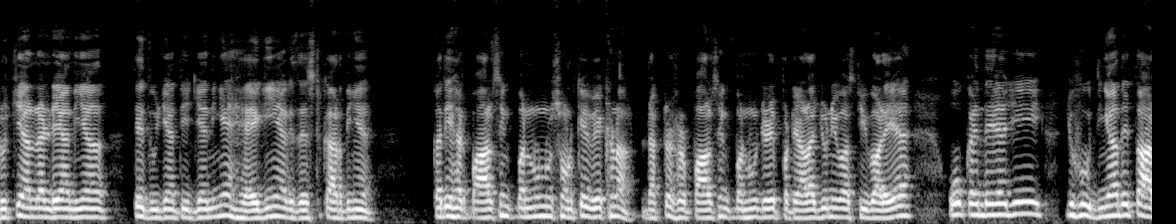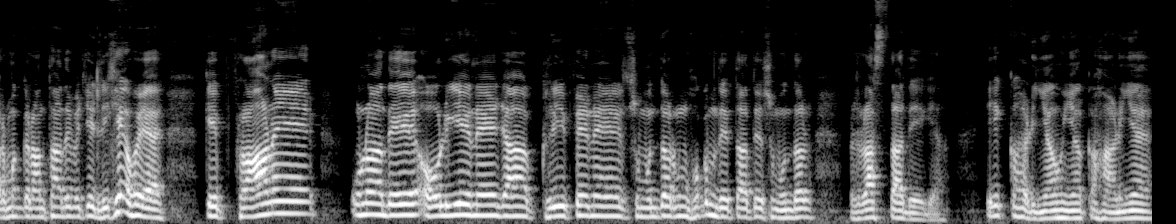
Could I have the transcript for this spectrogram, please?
ਰੁਚੀਆਂ ਲੰਡਿਆਂ ਦੀਆਂ ਤੇ ਦੂਜੀਆਂ ਤੀਜੀਆਂ ਦੀਆਂ ਹੈਗੀਆਂ ਐਗਜ਼ਿਸਟ ਕਰਦੀਆਂ। ਕਦੇ ਹਰਪਾਲ ਸਿੰਘ ਪੰਨੂ ਨੂੰ ਸੁਣ ਕੇ ਵੇਖਣਾ। ਡਾਕਟਰ ਹਰਪਾਲ ਸਿੰਘ ਪੰਨੂ ਜਿਹੜੇ ਪਟਿਆਲਾ ਯੂਨੀਵਰਸਿਟੀ ਵਾਲੇ ਆ ਉਹ ਕਹਿੰਦੇ ਆ ਜੀ, ਯਹੂਦੀਆਂ ਦੇ ਧਾਰਮਿਕ ਗ੍ਰੰਥਾਂ ਦੇ ਵਿੱਚ ਇਹ ਲਿਖਿਆ ਹੋਇਆ ਹੈ ਕਿ ਫਲਾਣੇ ਉਹਨਾਂ ਦੇ ਔਲੀਏ ਨੇ ਜਾਂ ਖਲੀਫੇ ਨੇ ਸਮੁੰਦਰ ਨੂੰ ਹੁਕਮ ਦਿੱਤਾ ਤੇ ਸਮੁੰਦਰ ਰਸਤਾ ਦੇ ਗਿਆ। ਇਹ ਕਹਾੜੀਆਂ ਹੋਈਆਂ ਕਹਾਣੀਆਂ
